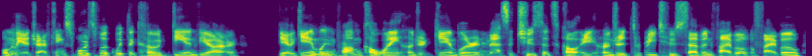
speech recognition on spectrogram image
Only at DraftKings Sportsbook with the code DNVR. If you have a gambling problem, call 1 800 Gambler in Massachusetts. Call 800 327 5050.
